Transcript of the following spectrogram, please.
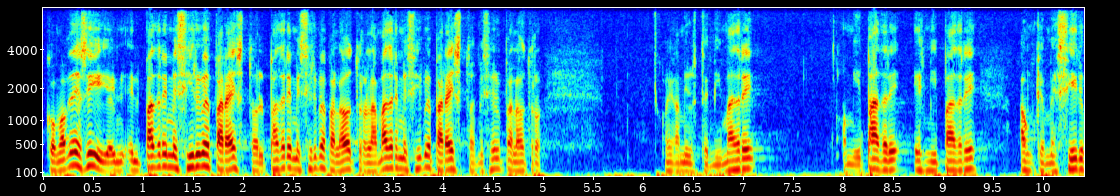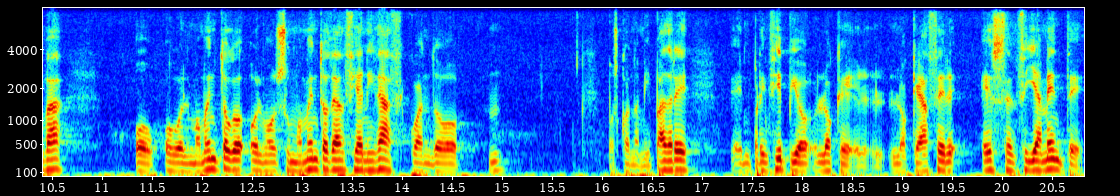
Como a veces sí, el, padre me sirve para esto, el padre me sirve para lo otro, la madre me sirve para esto, me sirve para lo otro. Oiga, mire usted, mi madre o mi padre es mi padre, aunque me sirva, o, el momento, o su momento de ancianidad, cuando, pues cuando mi padre, en principio, lo que, lo que hace es sencillamente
